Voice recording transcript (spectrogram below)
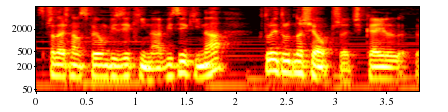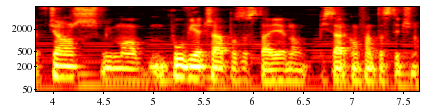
sprzedać nam swoją wizję kina. Wizję kina, której trudno się oprzeć. Kale wciąż, mimo półwiecza, pozostaje no, pisarką fantastyczną.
